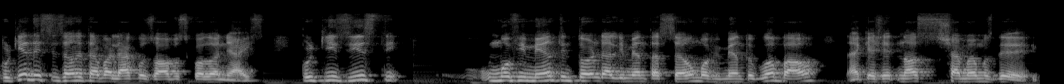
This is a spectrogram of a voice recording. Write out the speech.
por que a decisão de trabalhar com os ovos coloniais? Porque existe um movimento em torno da alimentação, um movimento global, né, que gente, nós chamamos de,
